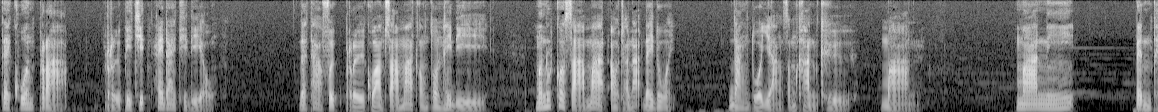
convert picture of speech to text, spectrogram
แต่ควรปราบหรือพิชิตให้ได้ทีเดียว และถ้าฝึกปรือความสามารถของตนให้ดี มนุษย์ก็สามารถเอาชนะได้ด้วย ดังตัวอย่างสำคัญคือ มารมารนี้เป็นเท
